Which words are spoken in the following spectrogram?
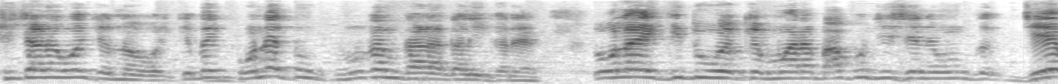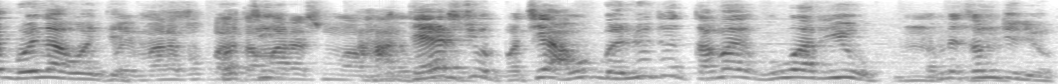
ખીજાણા હોય કે ન હોય? કે ભાઈ કોને તું શું કામ ગાળાગાળી કરે? તો ઓલાએ કીધું હોય કે મારા બાપુજી છે ને હું જે બોલ્યા હોય તે. શું હા એવું? ધેટ્સ પછી આવું બન્યું તો તમે હું આર યુ તમે સમજી લ્યો.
